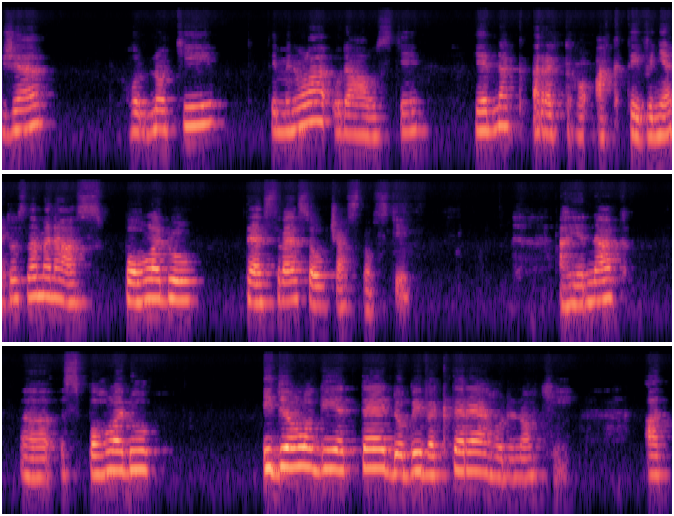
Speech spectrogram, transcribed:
že hodnotí ty minulé události jednak retroaktivně, to znamená z pohledu té své současnosti, a jednak eh, z pohledu ideologie té doby, ve které hodnotí. A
